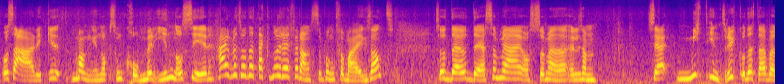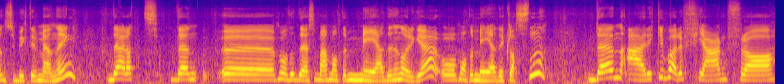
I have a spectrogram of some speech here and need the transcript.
Og så er det ikke mange nok som kommer inn og sier Hei, vet du hva, dette er ikke noe referansepunkt for meg. ikke sant? Så det er jo det som jeg også mener liksom, Så jeg, mitt inntrykk, og dette er bare en subjektiv mening, det er at den, øh, det som er på en måte medien i Norge, og på medieklassen, den er ikke bare fjern fra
